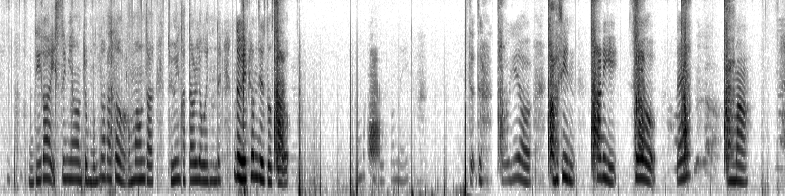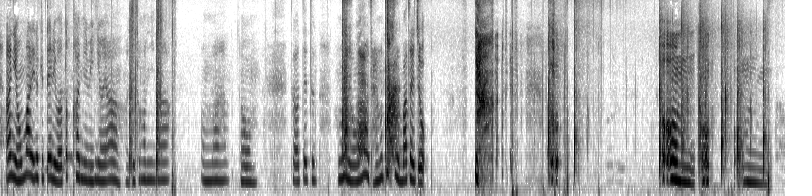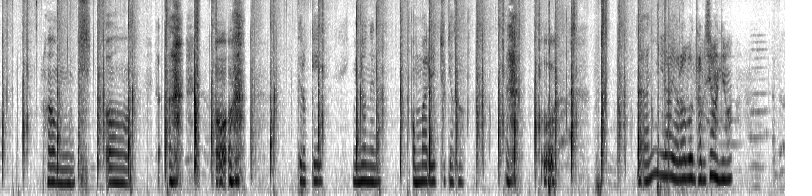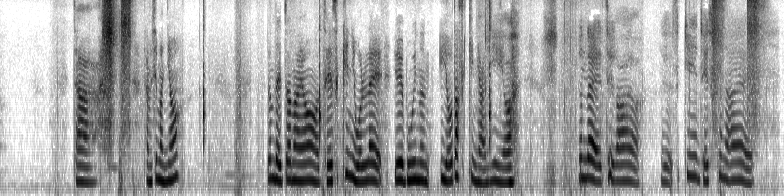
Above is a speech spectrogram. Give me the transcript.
네가 있으면 좀 못 놀아서 엄마 혼자 조용히 갔다 오려고 했는데 근데 왜 편지를 썼어요? 저, 저, 저기요. 당신 살이 세요. 네? 엄마. 아니 엄마를 이렇게 때리면 어떡하니 미녀야. 아, 죄송합니다. 엄마. 어. 자 어쨌든 어머니 엄마가 잘못했으면 맞아야죠. 어, 어, 음, 어, 음, 음, 어, 어, 그렇게 민효는 엄마를 죽여서 어, 아, 아닙니다 여러분 잠시만요 자 잠시만요. 근데 있잖아요. 제 스킨이 원래 여기 보이는 이 여자 스킨이 아니에요. 근데 제가 그 스킨 제 스킨을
